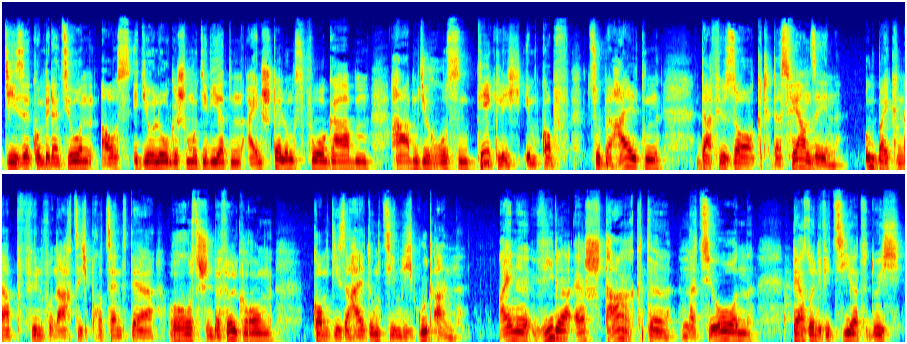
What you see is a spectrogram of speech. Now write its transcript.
Diese Kombination aus ideologisch motivierten Einstellungsvorgaben haben die Russen täglich im Kopf zu behalten. Dafür sorgt das Fernsehen. Und bei knapp 85 Prozent der russischen Bevölkerung kommt diese Haltung ziemlich gut an. Eine wieder erstarkte Nation, personifiziert durch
